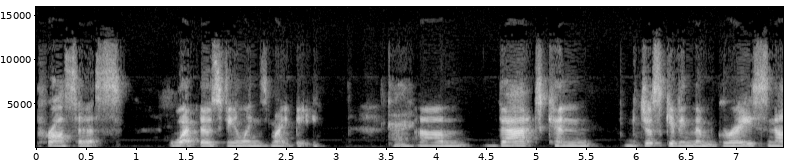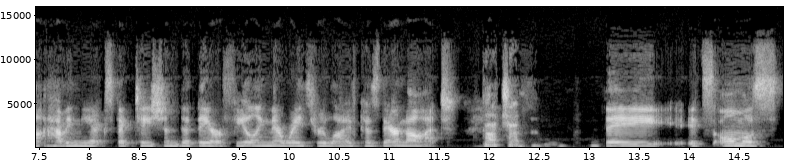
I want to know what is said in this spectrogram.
process what those feelings might be. Okay. Um, that can just giving them grace, not having the expectation that they are feeling their way through life because they're not. Gotcha. Um, they, it's almost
